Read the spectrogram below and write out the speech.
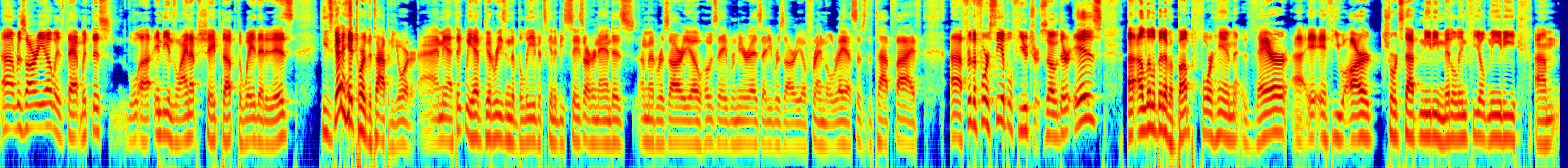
uh, Rosario is that with this uh, Indians lineup shaped up the way that it is, he's going to hit toward the top of the order. I mean, I think we have good reason to believe it's going to be Cesar Hernandez, Amed Rosario, Jose Ramirez, Eddie Rosario, Franmil Reyes as the top five uh, for the foreseeable future. So there is a, a little bit of a bump for him there. Uh, if you are shortstop needy, middle infield needy, um,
